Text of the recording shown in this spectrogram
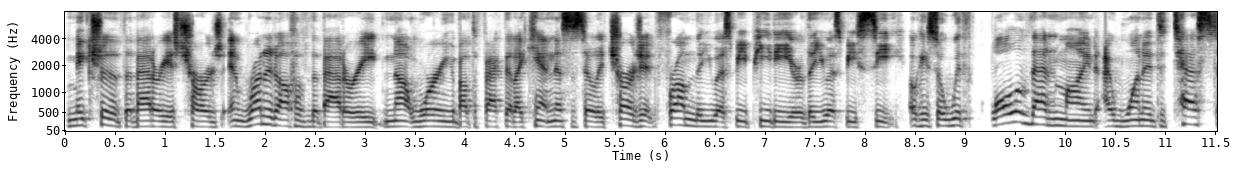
make sure that the battery is charged and run it off of the battery, not worrying about the fact that I can't necessarily charge it from the USB PD or the USB C. Okay, so with all of that in mind, I wanted to test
